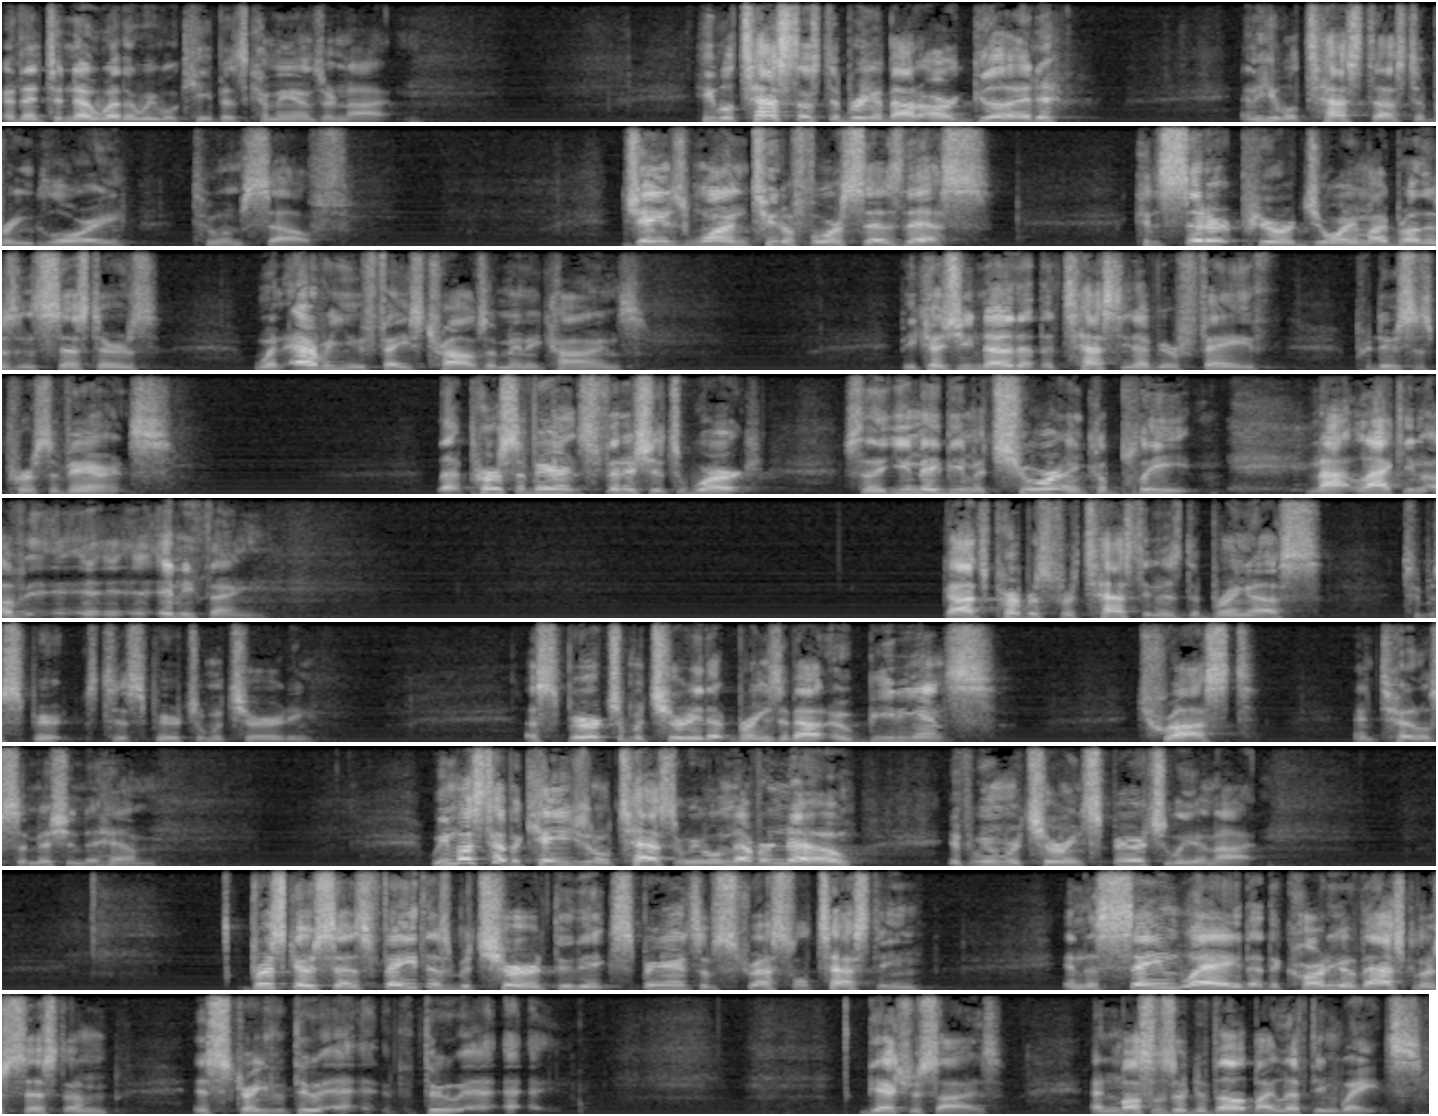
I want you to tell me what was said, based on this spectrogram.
and then to know whether we will keep his commands or not. He will test us to bring about our good, and he will test us to bring glory to himself. James 1 2 to 4 says this Consider it pure joy, my brothers and sisters, whenever you face trials of many kinds, because you know that the testing of your faith produces perseverance. Let perseverance finish its work so that you may be mature and complete, not lacking of anything. God's purpose for testing is to bring us to, spiritual maturity a spiritual maturity that brings about obedience, trust, and total submission to Him. We must have occasional tests, and we will never know if we're maturing spiritually or not. Briscoe says faith is matured through the experience of stressful testing in the same way that the cardiovascular system is strengthened through, through uh, uh, the exercise, and muscles are developed by lifting weights.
